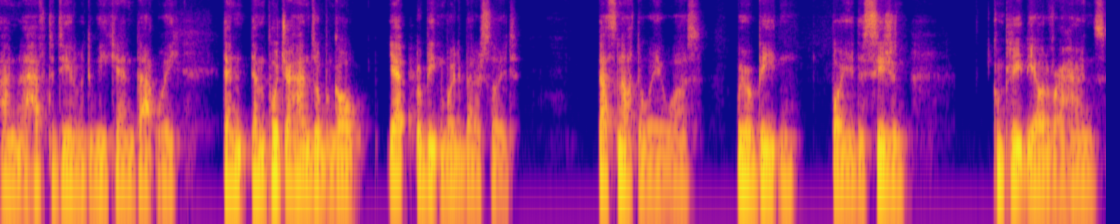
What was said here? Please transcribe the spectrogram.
and have to deal with the weekend that way, than then put your hands up and go, "Yeah, we're beaten by the better side." That's not the way it was. We were beaten by a decision completely out of our hands.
